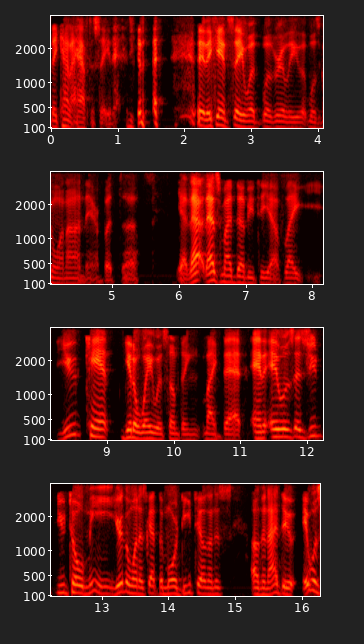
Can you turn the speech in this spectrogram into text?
they kind of have to say that. You know? they, they can't say what what really was going on there. But uh, yeah, that that's my WTF. Like you can't get away with something like that. And it was as you you told me, you're the one that's got the more details on this uh, than I do. It was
